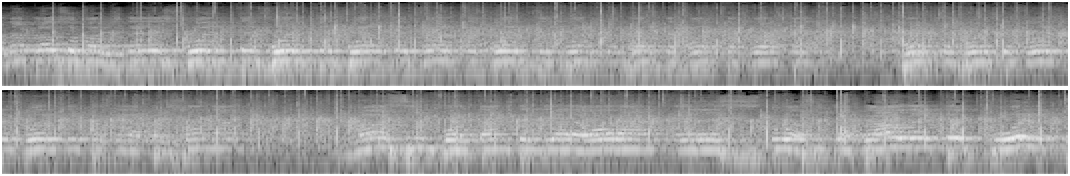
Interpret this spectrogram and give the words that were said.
Un aplauso para ustedes fuerte, fuerte, fuerte, fuerte, fuerte, fuerte, fuerte, fuerte, fuerte, fuerte, fuerte, fuerte, fuerte, porque la persona más importante el día de ahora eres tú, así que apláudete fuerte.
